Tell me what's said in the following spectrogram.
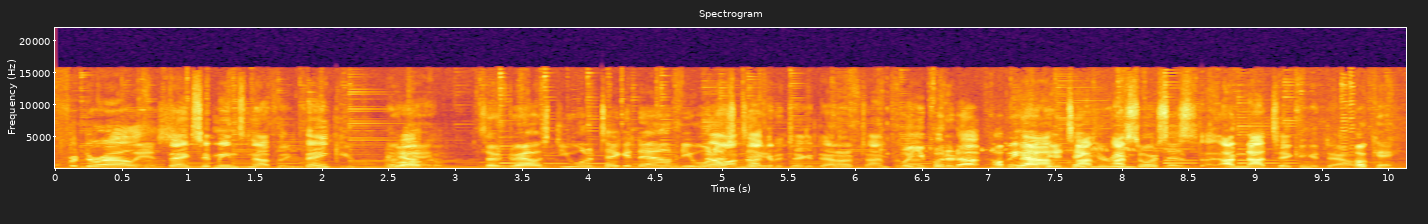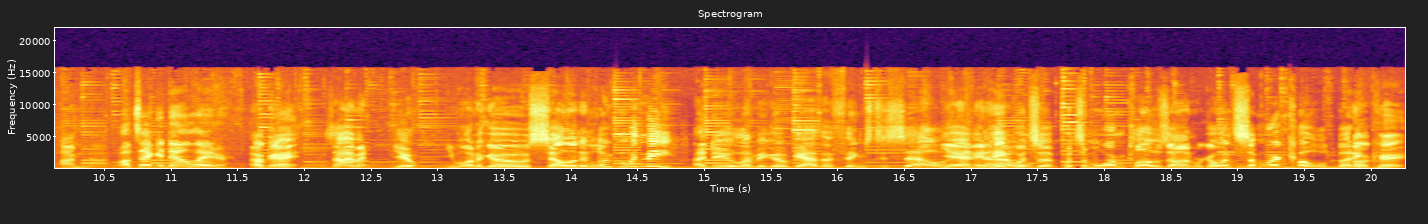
vote for Doraleous. thanks. It means nothing. Thank you. You're Okay. welcome. So, Dralis, do you want to take it down? Or do you want No, us I'm to? not going to take it down. I don't have time for that. Well, that. you put it up. I'll be Nah, happy to take I'm- your I'm- resources. I'm not taking it down. Okay. I'm not. I'll take it down later. Okay. Simon, You? you want to go selling and looting with me? I do. Let me go gather things to sell. Yeah. And, then hey, I put some put some warm clothes on. We're going somewhere cold, buddy. Okay.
